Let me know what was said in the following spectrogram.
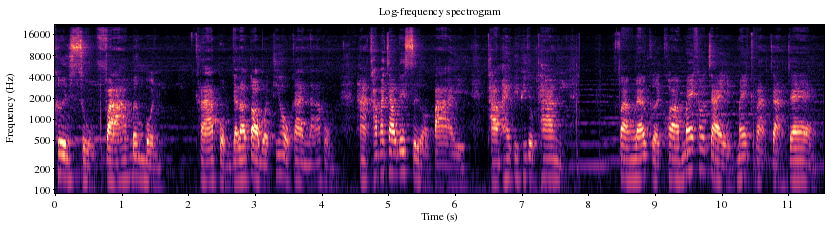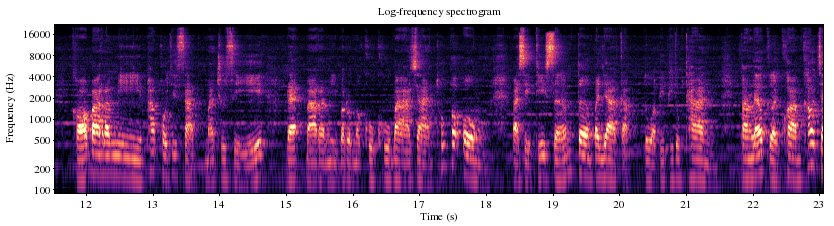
คืนสู่ฟ้าเบื้องบน ครับผมเดี๋ยวเราต่อบทที่ 6 กันนะครับผม หากข้าพเจ้าได้เสื่อออกไปทำให้พี่ๆทุกท่าน ฟังแล้วเกิดความไม่เข้าใจไม่กระจ่างแจ้ง ขอบารมีพระโพธิสัตว์มัชชุสีและบารมีบรมครูครูบาอาจารย์ทุกพระองค์ ประสิทธิเสริมเติมปัญญากับตัวพี่ๆทุกท่าน ฟังแล้วเกิดความเข้าใจ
